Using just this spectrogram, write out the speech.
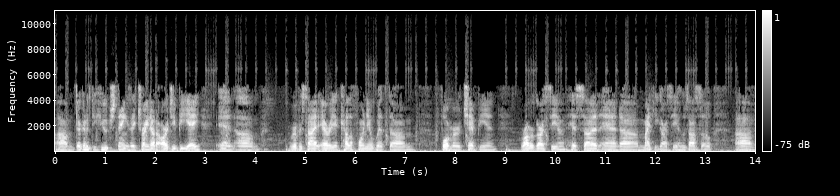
Um, they're going to do huge things. They train out of RGBA and um, Riverside area, California, with um, former champion Robert Garcia, his son, and uh, Mikey Garcia, who's also a uh,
